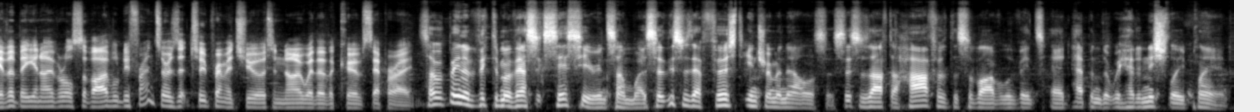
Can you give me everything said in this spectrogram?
ever be an overall survival difference, or is it too premature to know whether the curves separate? So we've been a victim of our success here in some ways. So this is our first interim analysis. This is after half of the survival events had happened that we had initially planned.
